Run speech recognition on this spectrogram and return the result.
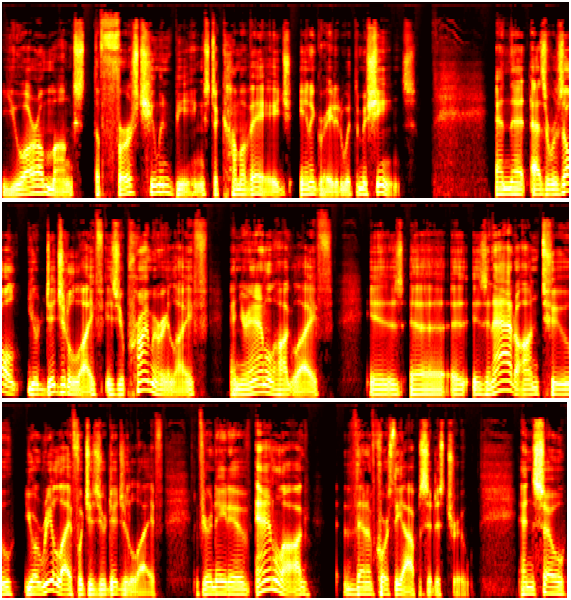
you are amongst the first human beings to come of age integrated with the machines. And that as a result, your digital life is your primary life and your analog life is uh, is an add-on to your real life, which is your digital life. If you're a native analog, then of course the opposite is true. And so,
